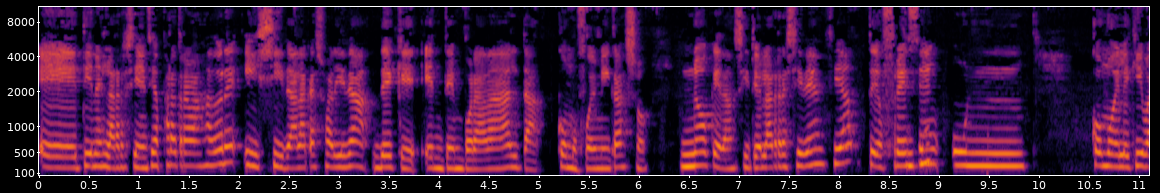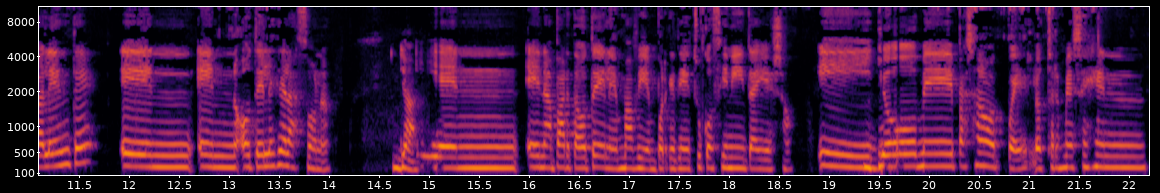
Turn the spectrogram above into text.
Eh, tienes las residencias para trabajadores y si da la casualidad de que en temporada alta, como fue mi caso, no quedan sitios en la residencia, te ofrecen un como el equivalente en, hoteles de la zona. Ya. Y en, en aparta hoteles, más bien, porque tienes tu cocinita y eso. Y yo me he pasado pues los tres meses en,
